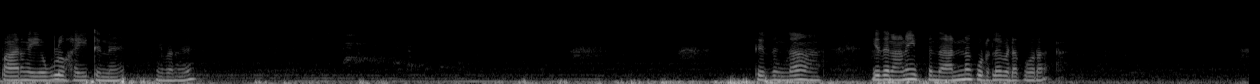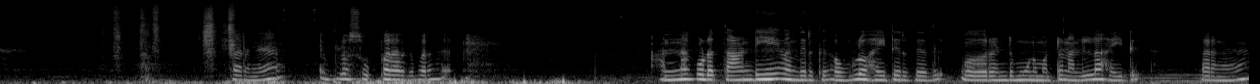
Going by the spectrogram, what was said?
பாருங்கள் எவ்வளோ ஹைட்டுன்னு. இவங்க தெரியுதுங்களா இதை நான் இப்போ இந்த அன்னை கூடல விட போகிறேன் பாருங்கள் எவ்வளோ சூப்பராக இருக்குது பாருங்கள் அண்ணா கூட தாண்டியே வந்திருக்கு. அவ்வளோ ஹைட்டு இருக்குது அது. ரெண்டு மூணு மட்டும் நல்லா ஹைட்டு பாருங்கள்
